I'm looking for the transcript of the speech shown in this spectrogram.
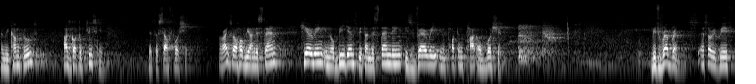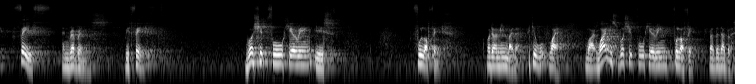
and we come to ask God to please me. There's a self-worship. All right. So I hope you understand. Hearing in obedience with understanding is very important part of worship. With reverence, uh, sorry, with faith and reverence, with faith. Worshipful hearing is full of faith. What do I mean by that? Actually, why? Why? Why is worshipful hearing full of faith, Brother Douglas?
